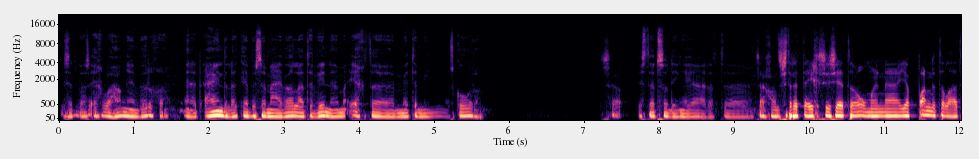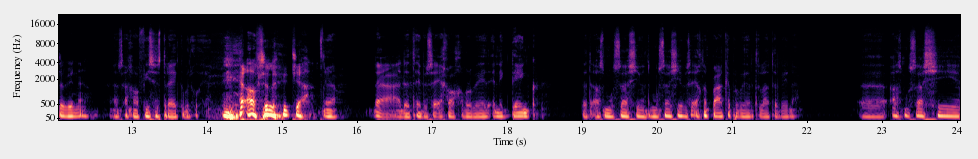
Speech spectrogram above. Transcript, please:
Dus het was echt wel hangen en wurgen. En uiteindelijk hebben ze mij wel laten winnen, maar echt eh, met een minieme score. Zo. Dus dat soort dingen, ja, dat eh, Het zijn gewoon strategische zetten om een eh Japaner te laten winnen. dat zijn gewoon vieze streken bedoel je. ja, absoluut, ja. Ja. ja, dat hebben ze echt wel geprobeerd. En ik denk dat als Musashi, want Musashi hebben ze echt een paar keer proberen te laten winnen. Als Musashi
